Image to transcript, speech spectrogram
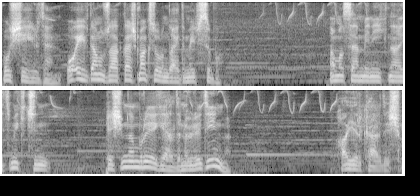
O şehirden, o evden uzaklaşmak zorundaydım hepsi bu. Ama sen beni ikna etmek için peşimden buraya geldin öyle değil mi? hayır kardeşim.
